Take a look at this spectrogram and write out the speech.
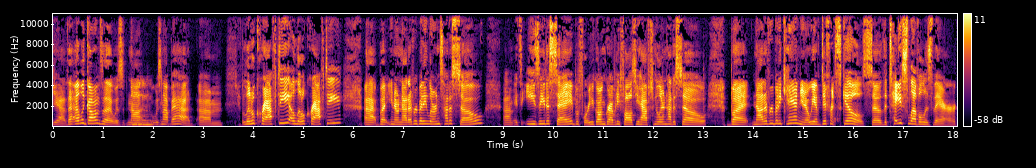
Yeah, the eleganza was not Mhm. was not bad. Um, a little crafty, a little crafty, uh, but you know, not everybody learns how to sew. Um, it's easy to say before you go on Gravity Falls, you have to learn how to sew, but not everybody can. You know, we have different skills, so the taste level is there.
